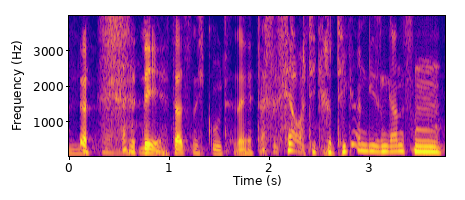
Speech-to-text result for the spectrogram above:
nee, das ist nicht gut. Nee. Das ist ja auch die Kritik an diesen ganzen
